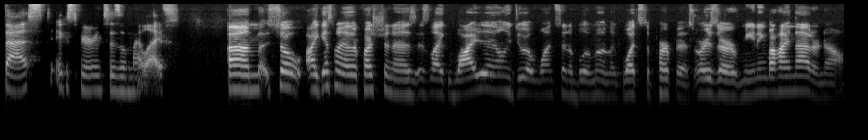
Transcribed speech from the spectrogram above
best experiences of my life. Um, so I guess my other question is is like why do they only do it once in a blue moon? Like what's the purpose? Or is there meaning behind that or no?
